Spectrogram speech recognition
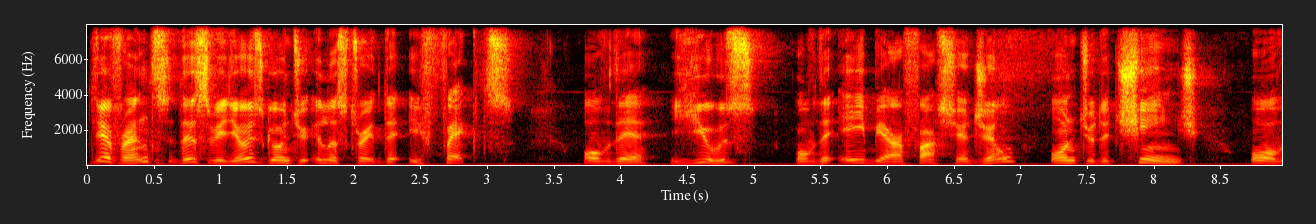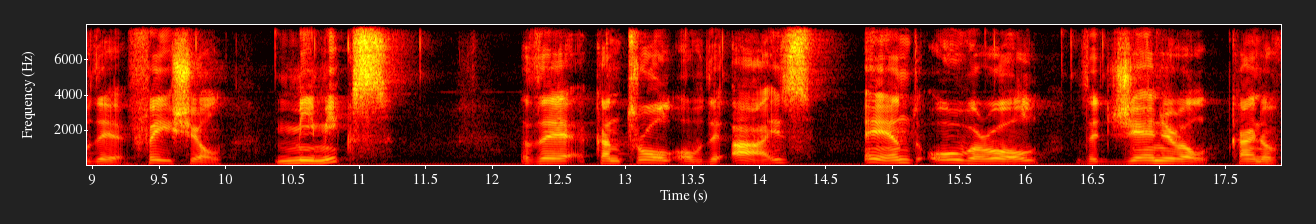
Dear friends, this video is going to illustrate the effects of the use of the ABR fascia gel onto the change of the facial mimics, the control of the eyes, and overall the general kind of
